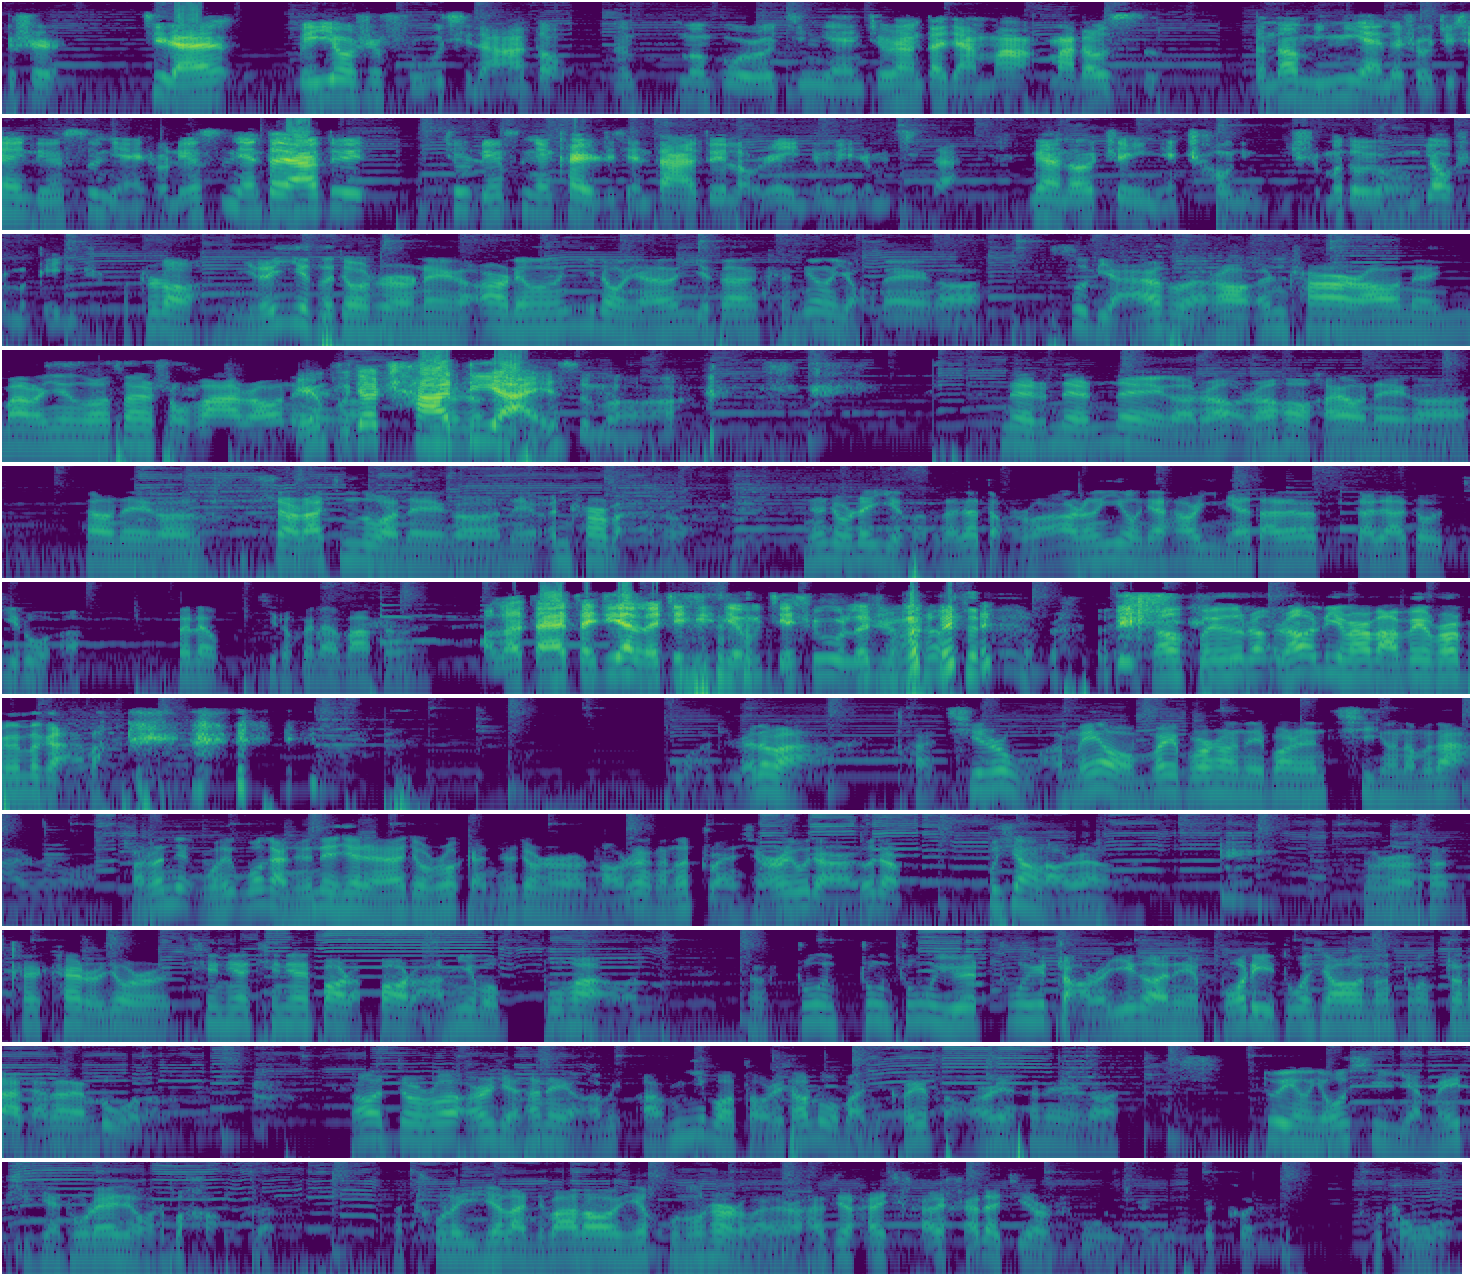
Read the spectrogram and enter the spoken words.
就是既然 VU 是扶不起的阿斗，那那不如今年就让大家骂骂到死。等到明年的时候，就像零四年的时候，零四年大家对，就是零四年开始之前，大家对老任已经没什么期待。没想到这一年超牛逼，什么都有，要什么给你什么。我知道了，你的意思就是那个二零一六年的 E 三肯定有那个四 DS，然后 N 叉，然后那马里银河三首发，然后那人不叫叉 DS 吗？那是那那个，然后然后还有那个还有那个塞尔达新作那个那个 N 叉版是吧？肯定就是这意思了，大家等着吧。二零一六年还有一年，大家大家都记住啊，回来记着回来挖坟。好了，大家再见了，这期节目结束了是吗？然后回头，然后然后立马把微博名字改了。我觉得吧，其实我没有微博上那帮人气性那么大，知道吗？反正那我我感觉那些人就是说，感觉就是老任可能转型有点有点不像老任了，就是他开开始就是天天天天抱着抱着阿米不不放我。终终终于终于找着一个那薄利多销能挣挣大钱的路子了，然后就是说，而且他那个阿米阿米波走这条路吧，你可以走，而且他那个对应游戏也没体现出来有什么好的，啊出了一些乱七八糟一些糊弄事儿的玩意儿，还接还还还在接着出，你看这可不可恶。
